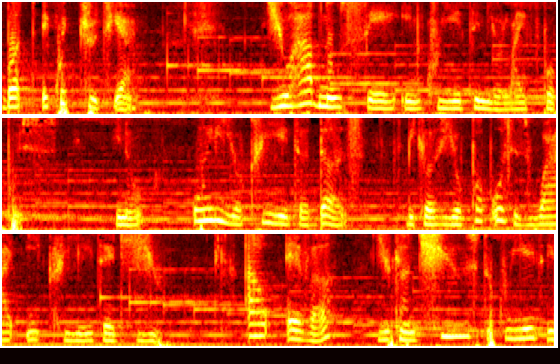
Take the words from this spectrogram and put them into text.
But a quick truth here you have no say in creating your life purpose. You know, only your creator does because your purpose is why he created you. However, you can choose to create a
